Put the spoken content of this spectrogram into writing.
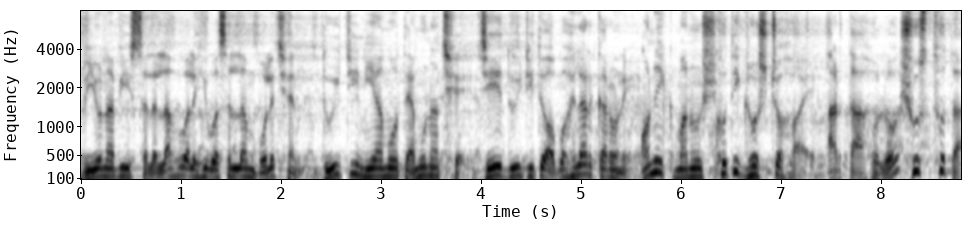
প্রিয় নবী সাল্লাল্লাহু আলহি ওয়াসাল্লাম বলেছেন, দুইটি নিয়ামত এমন আছে যে দুইটিতে অবহেলার কারণে অনেক মানুষ ক্ষতিগ্রস্ত হয়। আর তা হল সুস্থতা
